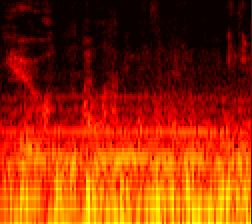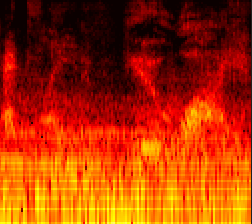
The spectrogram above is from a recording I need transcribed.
you, I will have in this lane, in the X lane. You, Y.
